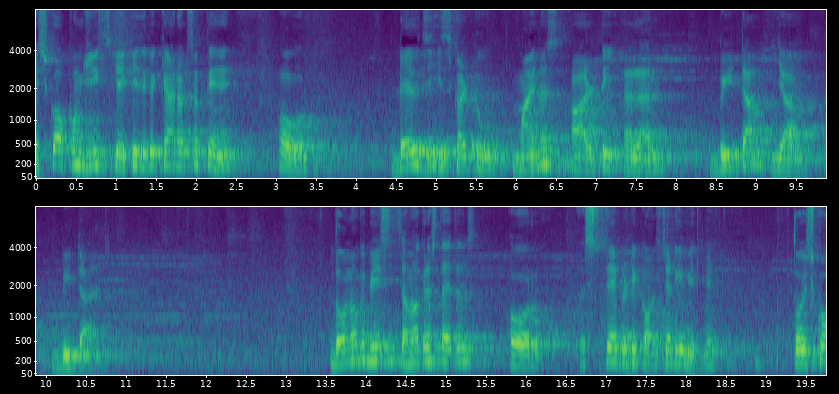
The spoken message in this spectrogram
इसको अपन जी के की जगह क्या रख सकते हैं? और del G is equal to minus R T L N beta या बीटा है। दोनों के बीच समग्र स्थायित्व और स्टेबिलिटी कांस्टेंट के बीच में तो इसको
